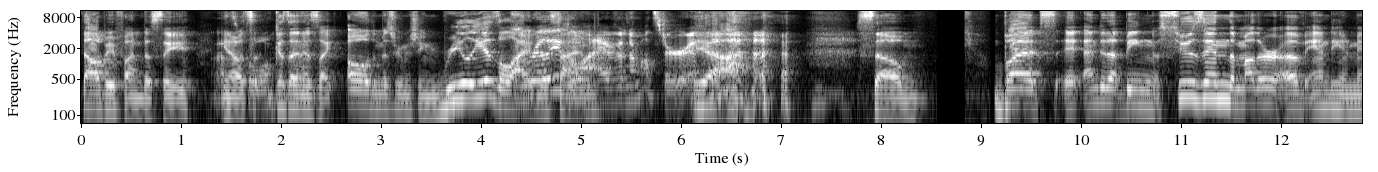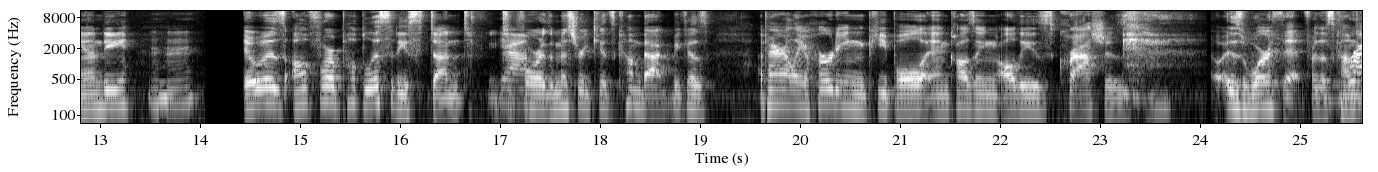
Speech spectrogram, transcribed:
that'll be fun to see you know That's it's cool. because then it's like oh the mystery machine really is alive really this is alive and a monster. yeah so but it ended up being susan the mother of andy and mandy hmm it was all for a publicity stunt Yeah. for the mystery kids comeback because apparently hurting people and causing all these crashes is worth it for this comeback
